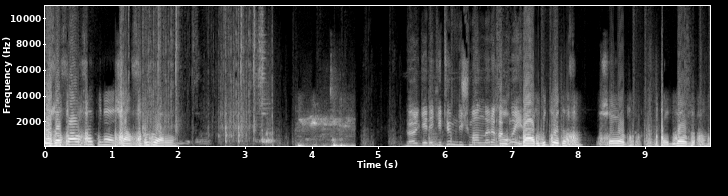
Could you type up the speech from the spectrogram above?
Uzası alsak yine şansımız var ya. Bölgedeki tüm düşmanları haklayın. bari videodasın şey olur belli olur.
